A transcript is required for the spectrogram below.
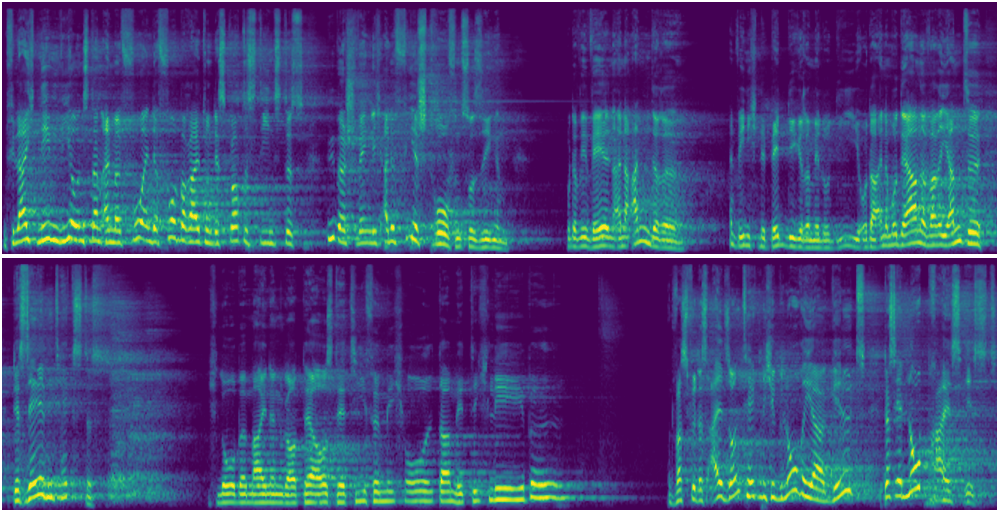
Und vielleicht nehmen wir uns dann einmal vor, in der Vorbereitung des Gottesdienstes überschwänglich alle vier Strophen zu singen. Oder wir wählen eine andere, ein wenig lebendigere Melodie oder eine moderne Variante desselben Textes. Ich lobe meinen Gott, der aus der Tiefe mich holt, damit ich lebe. Und was für das allsonntägliche Gloria gilt, dass er Lobpreis ist,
